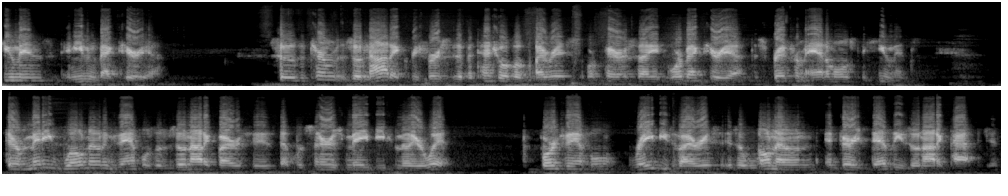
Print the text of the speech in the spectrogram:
humans, and even bacteria. So the term zoonotic refers to the potential of a virus or parasite or bacteria to spread from animals to humans. There are many well-known examples of zoonotic viruses that listeners may be familiar with. For example, rabies virus is a well-known and very deadly zoonotic pathogen.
